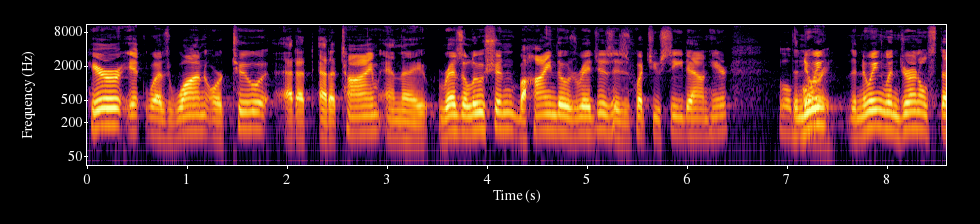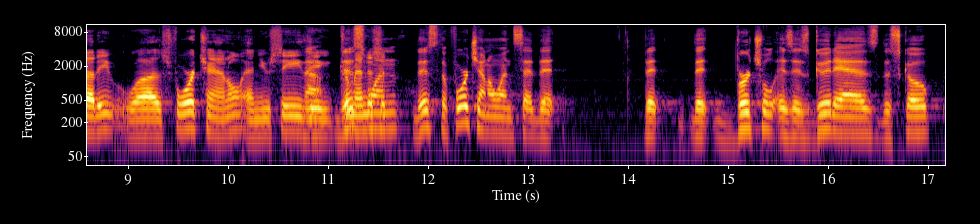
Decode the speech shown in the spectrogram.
Here it was one or two at a, at a time, and the resolution behind those ridges is what you see down here. The New, the New, England Journal study was four channel, and you see now, the this tremendous. One, this the four channel one said that that that virtual is as good as the scope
